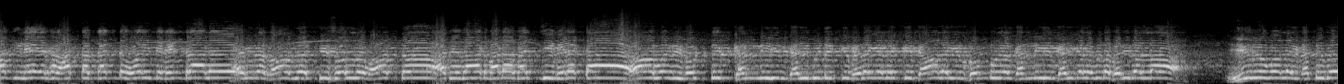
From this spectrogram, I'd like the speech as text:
ஆங்கிலேயர்கள் ஆட்டம் கண்டு ஓய்ந்து நின்றாலும் நாளைக்கு சொல்ல மாட்டா அதுதான் மன வஞ்சி விரட்டா. காவலி தொட்டு கண்ணியின் கைபிடிக்கு விலகனுக்கு காலையின் கொம்புகள் கண்ணியின் கைகளை விட பெரிதல்ல. இருமலை நடுவே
